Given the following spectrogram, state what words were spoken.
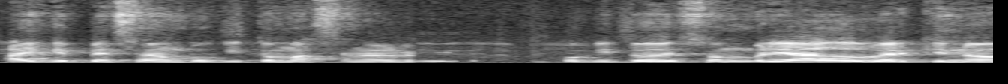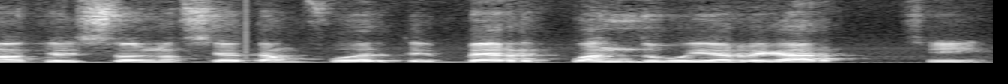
hay que pensar un poquito más en el riego. Un poquito de sombreado, ver que, no, que el sol no sea tan fuerte, ver cuándo voy a regar, ¿sí?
